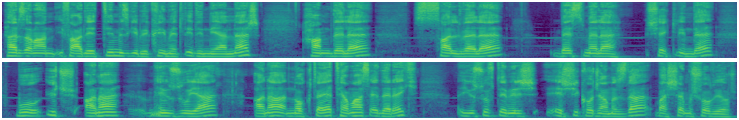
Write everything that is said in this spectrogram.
her zaman ifade ettiğimiz gibi kıymetli dinleyenler hamdele, salvele, besmele şeklinde bu üç ana mevzuya, ana noktaya temas ederek Yusuf Demir Eşik hocamız da başlamış oluyor.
